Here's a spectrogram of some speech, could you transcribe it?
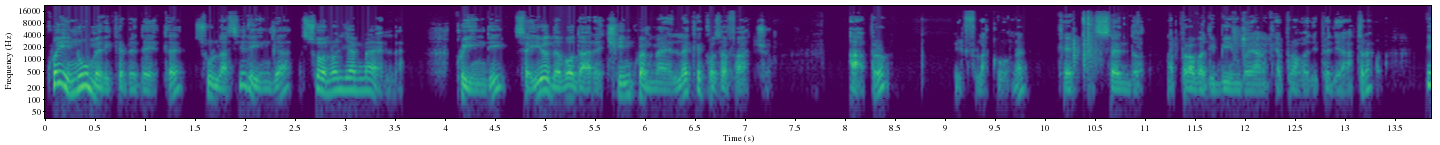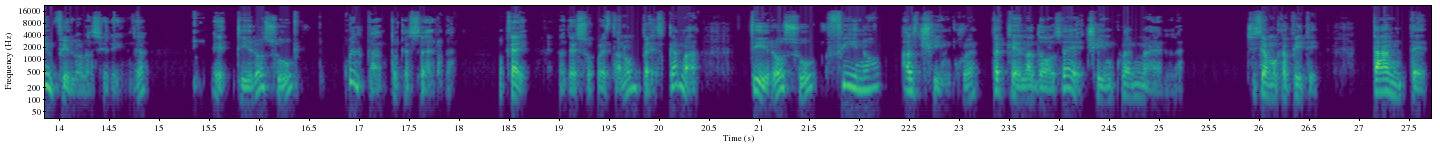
Quei numeri che vedete sulla siringa sono gli ml. Quindi, se io devo dare 5 ml, che cosa faccio? Apro il flacone, che essendo a prova di bimbo e anche a prova di pediatra, infilo la siringa e tiro su quel tanto che serve. Ok? Adesso questa non pesca, ma tiro su fino al 5 perché la dose è 5 ml. Ci siamo capiti? Tante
